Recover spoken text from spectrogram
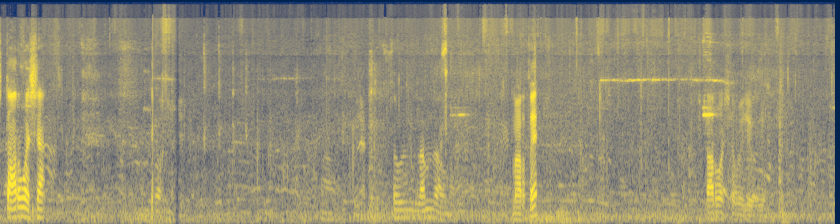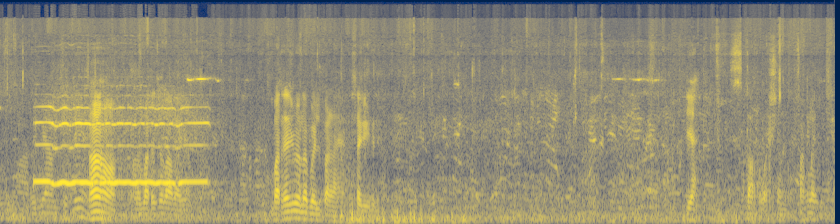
स्टार वशा मारताय? चार वर्षा पहिले वगैरे हां. हां बऱ्याच वेळा आला बऱ्याच वेळेला बैल पळा आहे सगळीकडे. या. स्टार वर्षा. चांगला आहे.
